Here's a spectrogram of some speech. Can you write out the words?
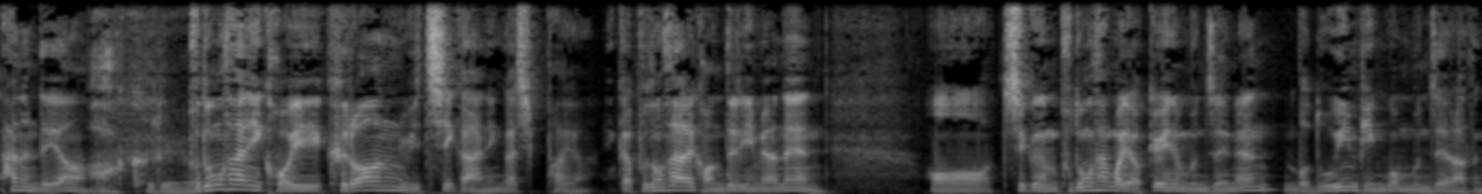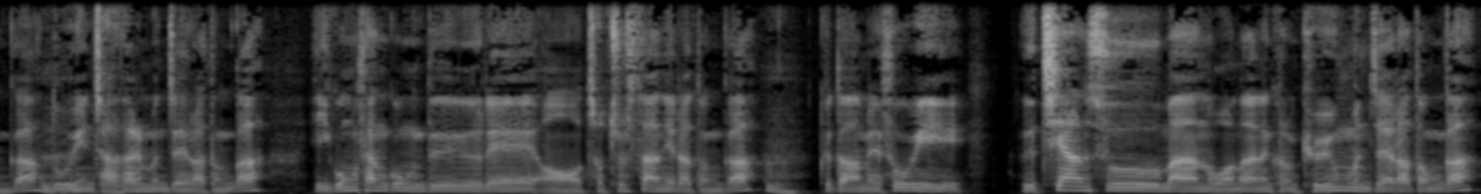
하는데요. 아, 그래요? 부동산이 거의 그런 위치가 아닌가 싶어요. 그러니까 부동산을 건드리면은 어, 지금 부동산과 엮여 있는 문제는 뭐 노인 빈곤 문제라든가 음. 노인 자살 문제라든가 2030들의 어, 저출산이라든가 음. 그다음에 소위 의치한 수만 원하는 그런 교육 문제라든가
